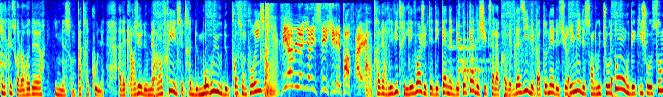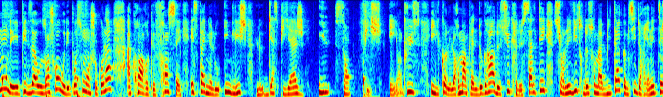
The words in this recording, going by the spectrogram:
Quelle que soit leur odeur, ils ne sont pas très cool. Avec leurs yeux de merlan frit, ils se traitent de morue ou de poisson pourri. Viens me le dire ici qu'il est pas frais À travers les vitres, ils les voient jeter des canettes de coca, des chips à la crevette d'Asie, des bâtonnets de surimi, des sandwichs au thon ou des quichots au saumon, des pizzas aux anchois ou des poissons en chocolat. À croire que français, espagnol ou english, le gaspillage ils s'en fichent. Et en plus, ils collent leurs mains pleines de gras, de sucre et de saleté sur les vitres de son habitat comme si de rien n'était.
